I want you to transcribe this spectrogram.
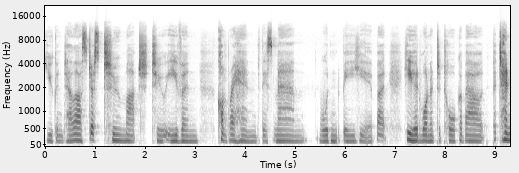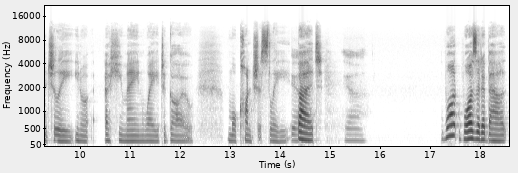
you can tell us just too much to even comprehend this man wouldn't be here, but he had wanted to talk about potentially, you know, a humane way to go more consciously. Yeah. But yeah. What was it about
